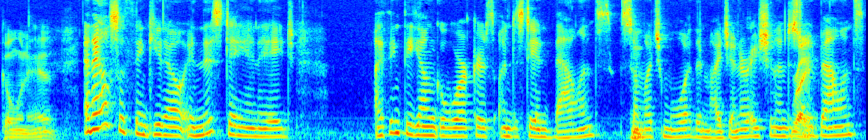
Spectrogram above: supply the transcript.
Going ahead. And I also think, you know, in this day and age, I think the younger workers understand balance so mm. much more than my generation understood. Right. balance.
